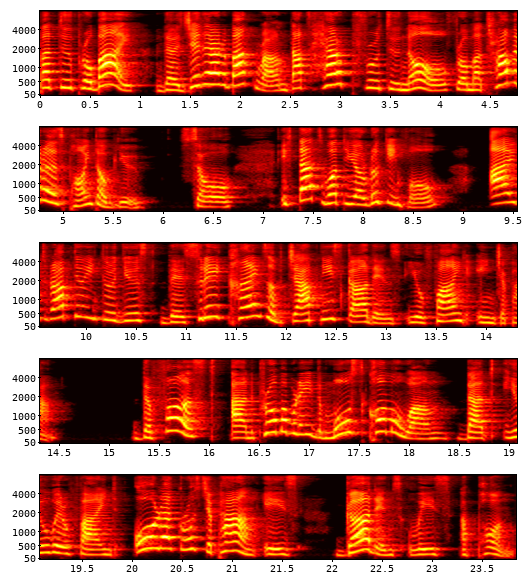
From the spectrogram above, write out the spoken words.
but to provide the general background that's helpful to know from a traveler's point of view. So, if that's what you're looking for, I'd love to introduce the three kinds of Japanese gardens you find in Japan. The first and probably the most common one that you will find all across Japan is gardens with a pond.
